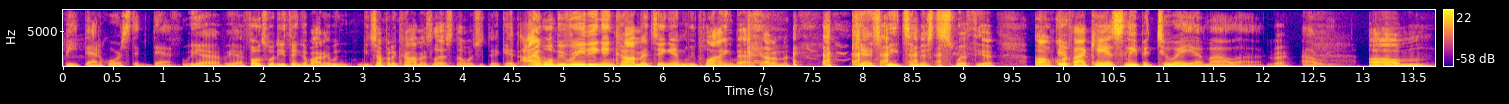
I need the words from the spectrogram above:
beat that horse to death. We have, we have. Folks, what do you think about it? We can jump in the comments, let us know what you think. And I will be reading and commenting and replying back. I don't know. Can't speak to Mr. Swift here. Um, quick, If I can't sleep at 2 a.m., I'll uh right. I'll read. Um,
